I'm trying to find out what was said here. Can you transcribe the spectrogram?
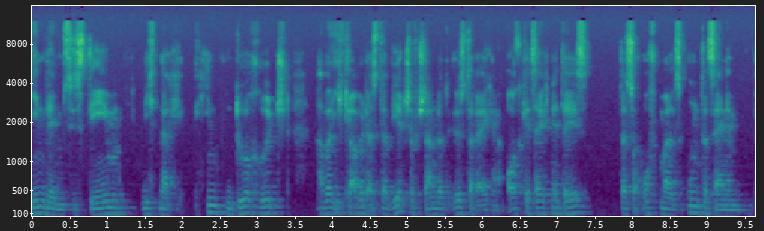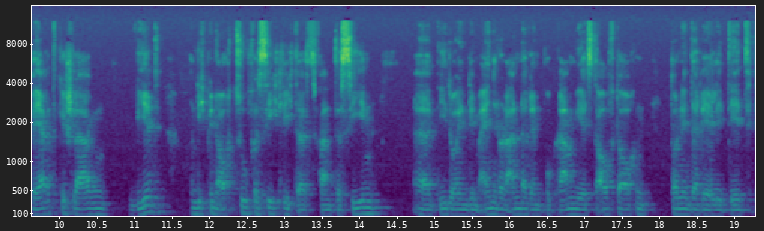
in dem System nicht nach hinten durchrutscht. Aber ich glaube, dass der Wirtschaftsstandort Österreich ein ausgezeichneter ist, dass er oftmals unter seinem Wert geschlagen wird. Und ich bin auch zuversichtlich, dass Fantasien, äh, die da in dem einen oder anderen Programm jetzt auftauchen, dann in der Realität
